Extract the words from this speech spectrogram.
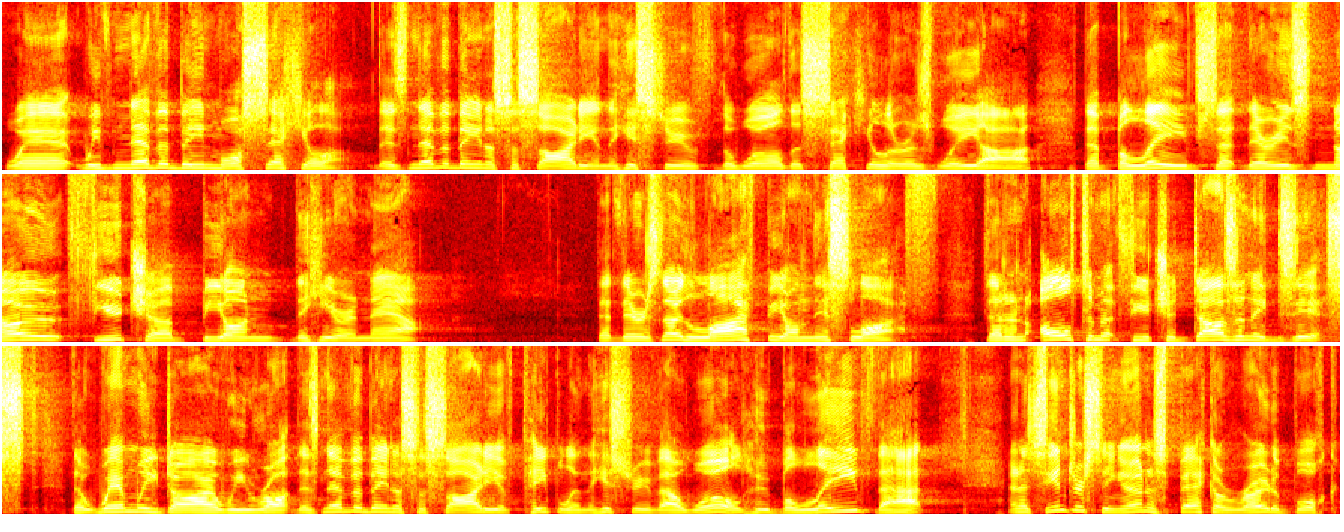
where we've never been more secular. There's never been a society in the history of the world as secular as we are that believes that there is no future beyond the here and now, that there is no life beyond this life, that an ultimate future doesn't exist, that when we die, we rot. There's never been a society of people in the history of our world who believe that. And it's interesting, Ernest Becker wrote a book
